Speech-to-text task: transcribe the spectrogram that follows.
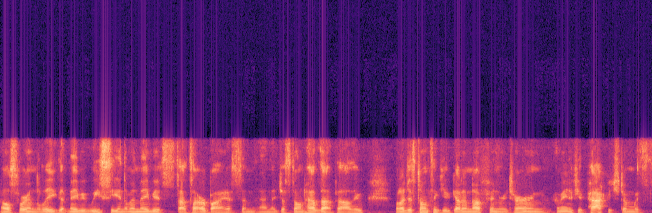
elsewhere in the league that maybe we see in them and maybe it's that's our bias and, and they just don't have that value. But I just don't think you get enough in return. I mean if you packaged them with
